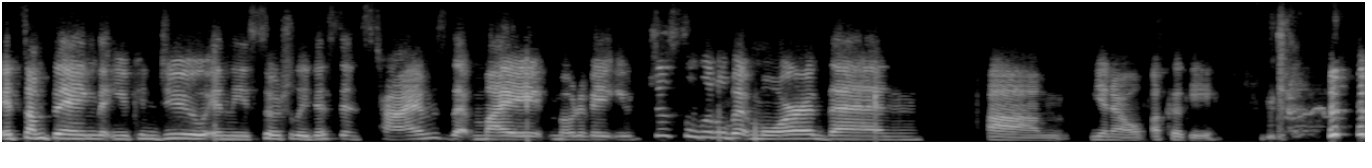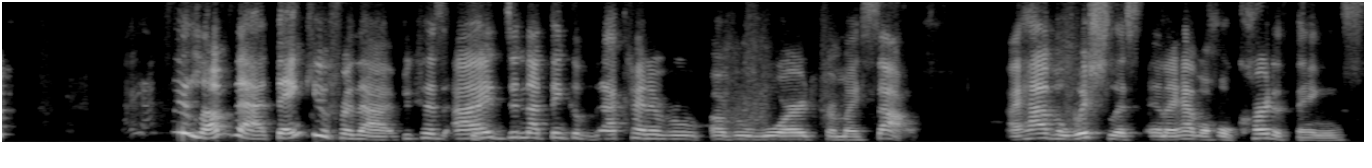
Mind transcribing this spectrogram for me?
it's something that you can do in these socially distanced times that might motivate you just a little bit more than um, you know, a cookie. I actually love that. Thank you for that because I did not think of that kind of a, a reward for myself. I have a wish list and I have a whole cart of things.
